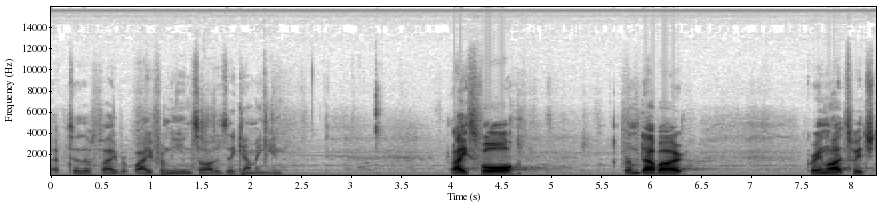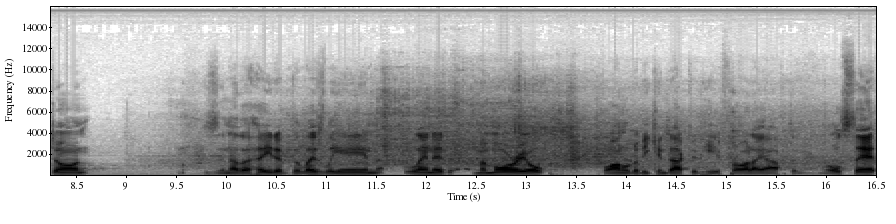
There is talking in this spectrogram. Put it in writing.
But to the favourite way from the inside as they're coming in. Race four from Dubbo. Green light switched on. This is another heat of the Leslie Ann Leonard Memorial. Final to be conducted here Friday afternoon. All set.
